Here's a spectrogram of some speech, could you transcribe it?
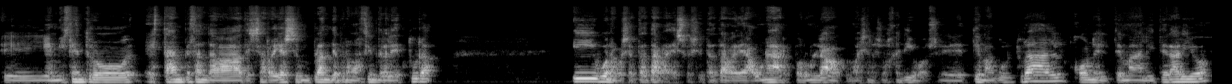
y en mi centro está empezando a desarrollarse un plan de promoción de la lectura y bueno, pues se trataba de eso, se trataba de aunar, por un lado, como dicen los objetivos, eh, tema cultural con el tema literario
